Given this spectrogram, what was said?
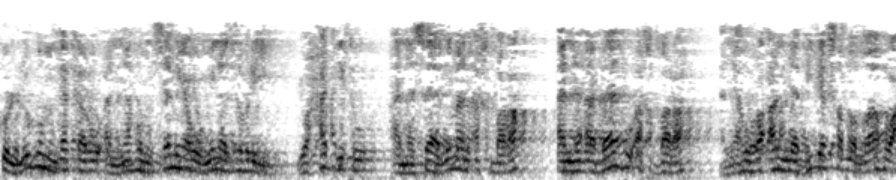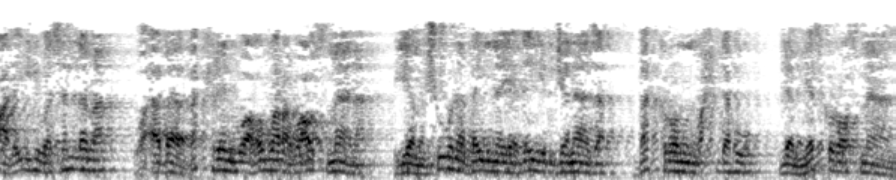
كلهم ذكروا أنهم سمعوا من الزهري يحدث أن سالما أخبره أن أباه أخبره أنه رأى النبي صلى الله عليه وسلم وأبا بكر وعمر وعثمان يمشون بين يدي الجنازة بكر وحده لم يذكر عثمان.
